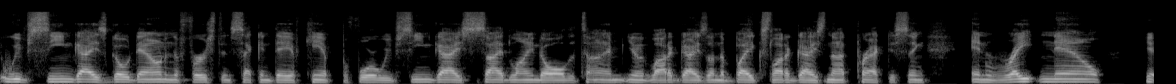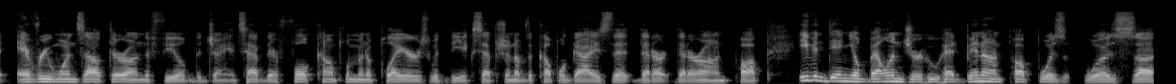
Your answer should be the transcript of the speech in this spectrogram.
we've seen guys go down in the first and second day of camp before. We've seen guys sidelined all the time. You know, a lot of guys on the bikes, a lot of guys not practicing. And right now, yeah, everyone's out there on the field. The Giants have their full complement of players, with the exception of the couple guys that that are that are on pup. Even Daniel Bellinger, who had been on pup, was was uh,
